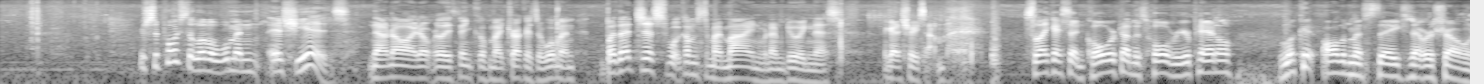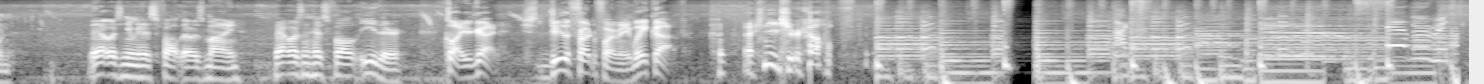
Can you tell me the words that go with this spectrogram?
You're supposed to love a woman as she is. Now, no, I don't really think of my truck as a woman, but that's just what comes to my mind when I'm doing this. I gotta show you something. So like I said, Cole worked on this whole rear panel. Look at all the mistakes that were shown. That wasn't even his fault, that was mine. That wasn't his fault either. Cole, you're good. Just do the front for me, wake up. I need your help.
